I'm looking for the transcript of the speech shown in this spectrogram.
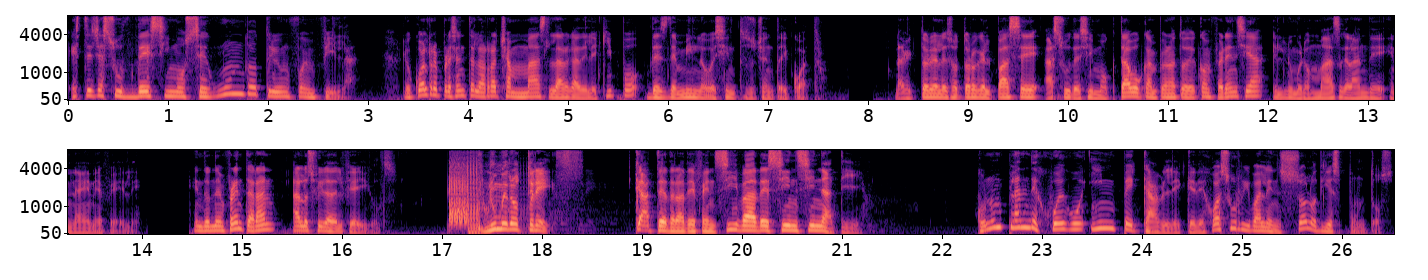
Este es ya su décimo segundo triunfo en fila, lo cual representa la racha más larga del equipo desde 1984. La victoria les otorga el pase a su decimoctavo campeonato de conferencia, el número más grande en la NFL, en donde enfrentarán a los Philadelphia Eagles. Número 3. Cátedra Defensiva de Cincinnati. Con un plan de juego impecable que dejó a su rival en solo 10 puntos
